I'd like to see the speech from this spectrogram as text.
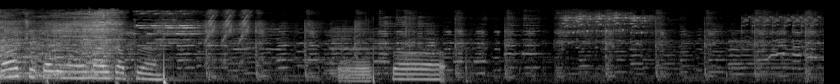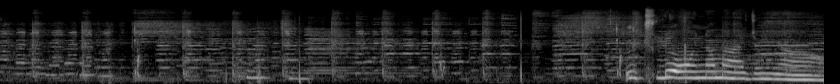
daha çok abone like atın. Hoppa. Üçlü oynamayacağım ya.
